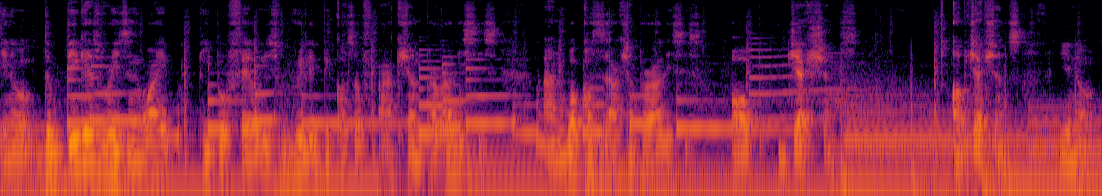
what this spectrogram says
You know, the biggest reason why people fail is really because of action paralysis. And what causes action paralysis? Objections. Objections you know.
